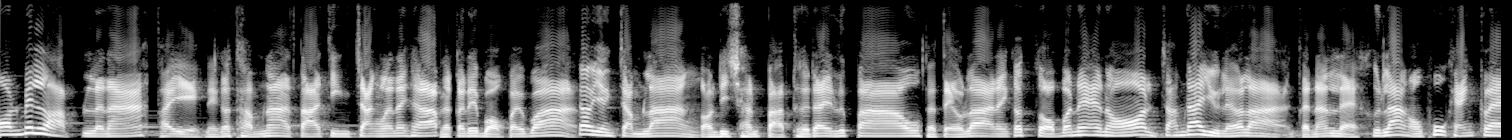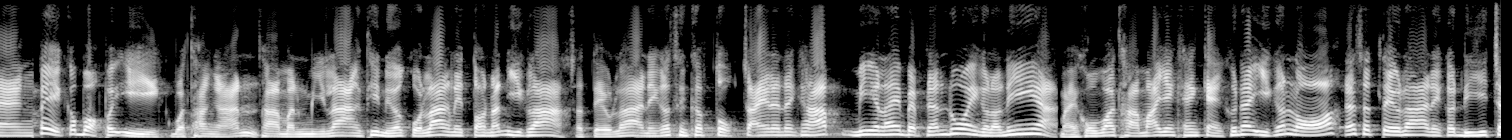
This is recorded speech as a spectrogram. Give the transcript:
อนไม่หลับแล้วนะพระเอกเนี่ยก็ทำหน้าตาจริงจังแล้วนะครับ แล้วก็ได้บอกไปว่าเจ้ายังจำร่างตอนที่ฉันปราบเธอได้หรือเปล่าสเตลล่าเนี่ยก็ตอบว่าแน่นอนจำได้อยู่แล้วล่ะ แต่นั่นแหละคือร่างของผู้แข็งแกร่งพระเอกก็บอกไปอีกว่าทางนั้นถ้ามันมีร่างที่เหนือกว่าร่างในตอนนั้นอีกล่ะสเตลล่าเนี่ยก็ถึงกับตกใจเลยนะครับมีอะไรแบบนั้นด้วยกันเหรอเนี่ยหมายความว่าทามะยังแข็งแกร่งขึ้นได้อีกงั้นหรอ และสเตลล่าเนี่ยก็ดีใจ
